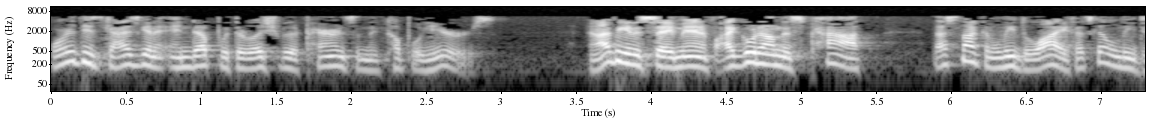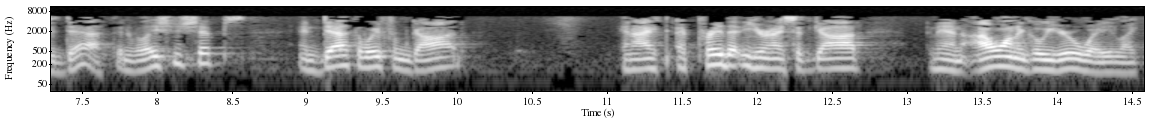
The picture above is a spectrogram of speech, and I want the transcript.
where are these guys going to end up with their relationship with their parents in a couple of years? And I begin to say, man, if I go down this path, that's not going to lead to life. That's going to lead to death in relationships and death away from God. And I, I prayed that year and I said, God, man, I want to go your way. Like,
